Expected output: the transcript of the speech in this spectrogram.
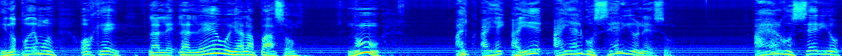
Y no podemos, ok, la, leo y ya la paso. No, hay, hay algo serio en eso. Hay algo serio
